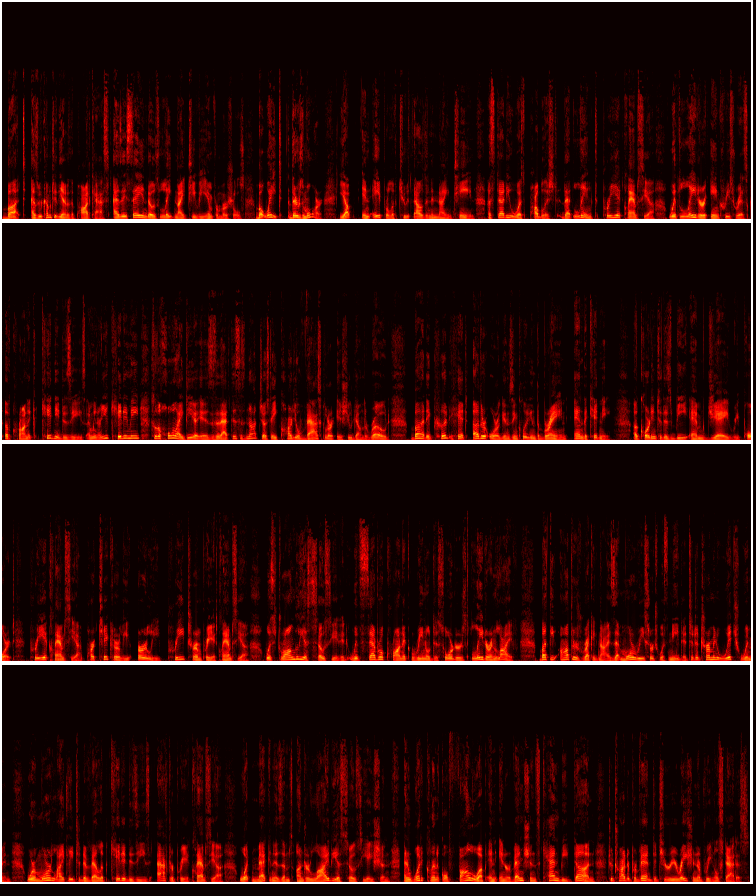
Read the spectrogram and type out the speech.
But as we come to the end of the podcast, as they say in those late night TV infomercials, but wait, there's more. Yep, in April of 2019, a study was published that linked preeclampsia with later increased risk of chronic kidney disease. I mean, are you kidding me? So the whole idea is that this is not just a cardiovascular issue down the road, but it could hit other organs, including the brain and the kidney. According to this BMJ report, support preeclampsia, particularly early preterm preeclampsia, was strongly associated with several chronic renal disorders later in life. But the authors recognized that more research was needed to determine which women were more likely to develop kidney disease after preeclampsia, what mechanisms underlie the association, and what clinical follow-up and interventions can be done to try to prevent deterioration of renal status.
